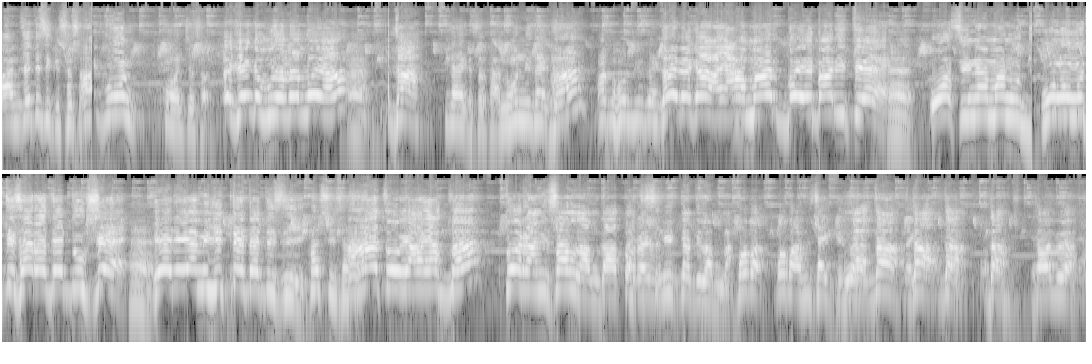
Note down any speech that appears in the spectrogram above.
আমি যাইতেছি কি ফোন কোন চাচা? এখানটা হুদাটা লয়া হ্যাঁ। যা। আমি। হ্যাঁ? আমি আমার এই বাড়িতে হ্যাঁ। মানুষ অনুমতি ছাড়া যে ঢুকছে হ্যাঁ। এর আমি হিটনে চাচা। হ্যাঁ তো আয়াত তোর আমি তোর আচ্ছা। দিলাম না বাবা বাবা আমি লয়া আমি।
